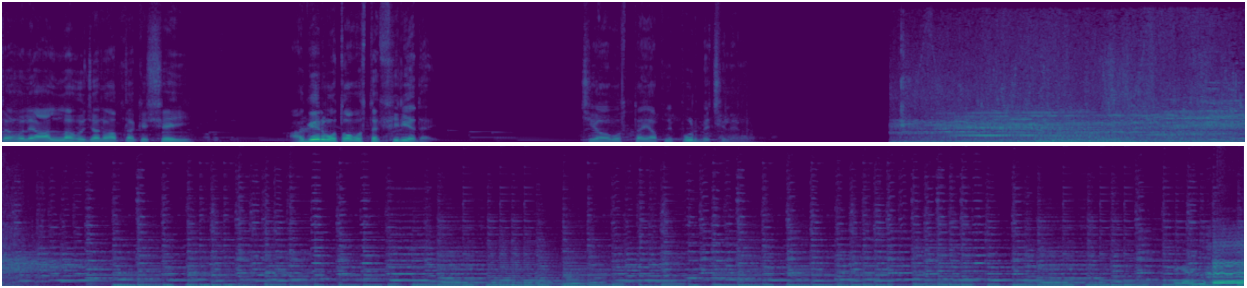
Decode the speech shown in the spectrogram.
তাহলে আল্লাহ যেন আপনাকে সেই আগের মতো অবস্থায় ফিরিয়ে দেয়, যে অবস্থায় আপনি পূর্বে ছিলেন। Amen.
